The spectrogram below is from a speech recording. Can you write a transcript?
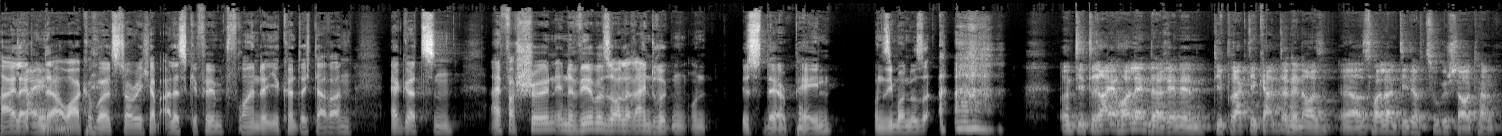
Highlight in der Awaka World Story. Ich habe alles gefilmt, Freunde. Ihr könnt euch daran ergötzen. Einfach schön in eine Wirbelsäule reindrücken und is there pain? Und Simon nur so, ah, und die drei Holländerinnen, die Praktikantinnen aus, äh, aus Holland, die doch zugeschaut haben.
